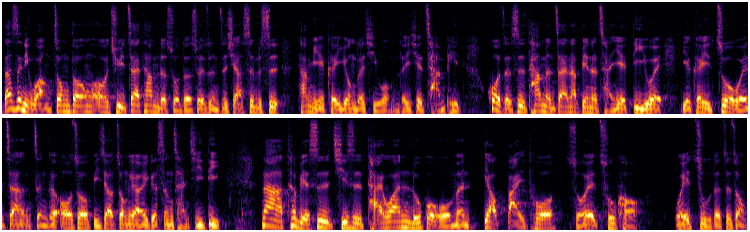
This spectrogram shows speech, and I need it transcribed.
但是你往中东欧去，在他们的所得水准之下，是不是他们也可以用得起我们的一些产品？或者是他们在那边的产业地位，也可以作为这样整个欧洲比较重要的一个生产基地？那特别是，其实台湾如果我们要摆脱所谓出口。为主的这种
